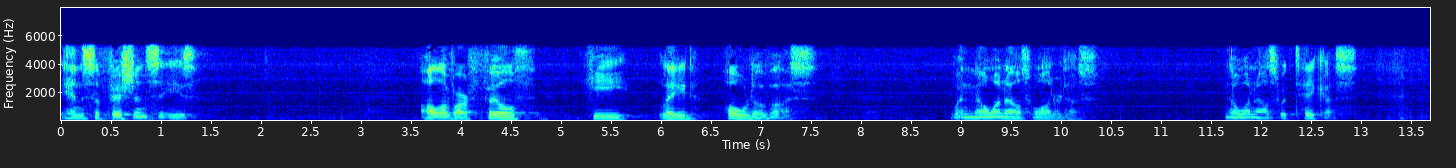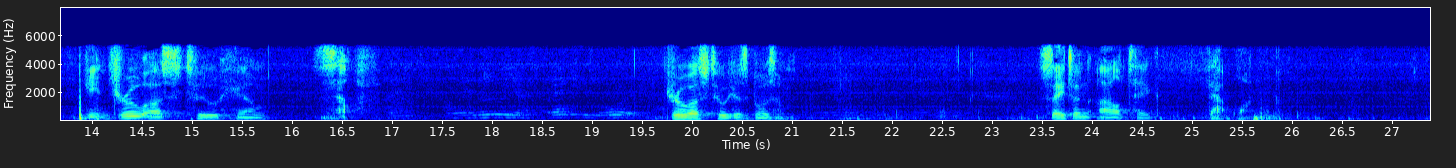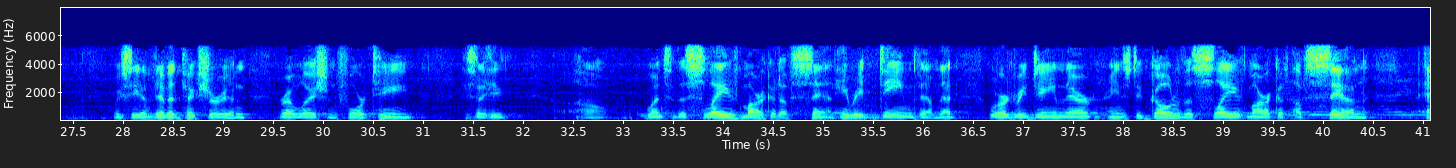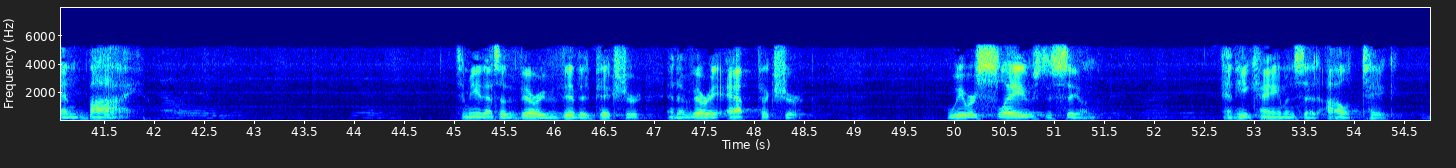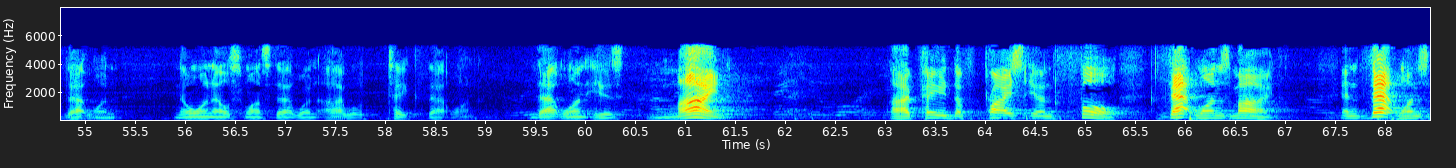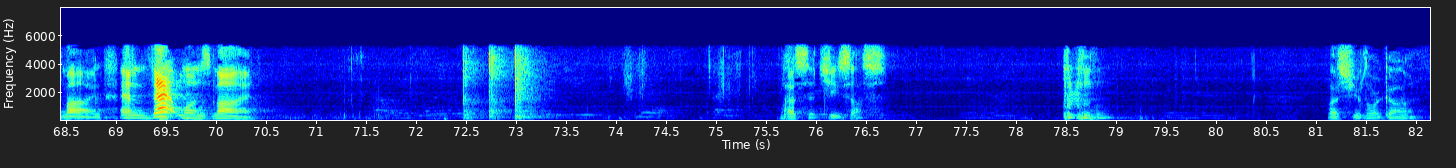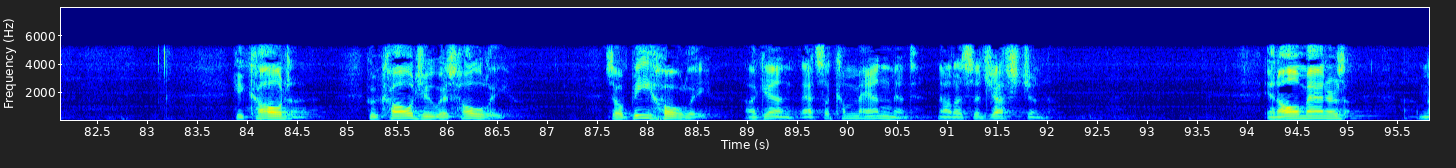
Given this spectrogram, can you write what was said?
insufficiencies, all of our filth, he laid hold of us when no one else wanted us. No one else would take us. He drew us to himself. Drew us to his bosom. Satan, I'll take that. We see a vivid picture in Revelation 14. He said he uh, went to the slave market of sin. He redeemed them. That word redeem there means to go to the slave market of sin and buy. To me, that's a very vivid picture and a very apt picture. We were slaves to sin. And he came and said, I'll take that one. No one else wants that one. I will take that one. That one is mine. I paid the price in full. That one's mine. And that one's mine. And that one's mine. Blessed Jesus. Bless you, Lord God. He called, who called you is holy. So be holy. Again, that's a commandment, not a suggestion. In all manners,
